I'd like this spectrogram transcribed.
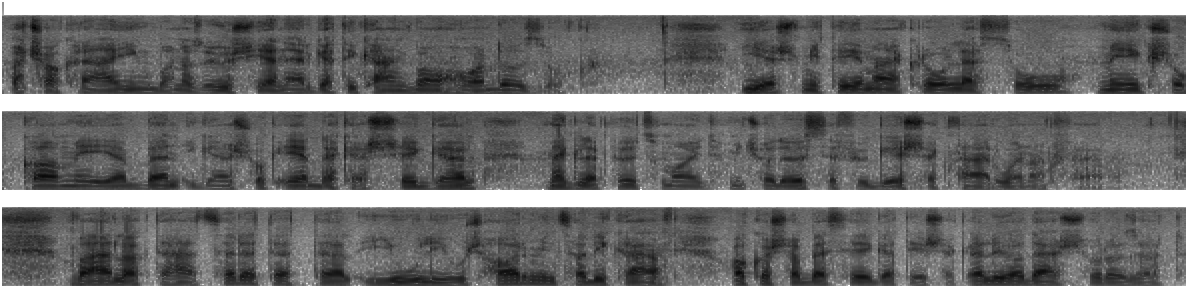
a csakráinkban, az ősi energetikánkban hordozzuk. Ilyesmi témákról lesz szó, még sokkal mélyebben, igen sok érdekességgel, meglepődsz majd, micsoda összefüggések tárulnak fel. Várlak tehát szeretettel július 30-án Akasa Beszélgetések előadássorozat,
